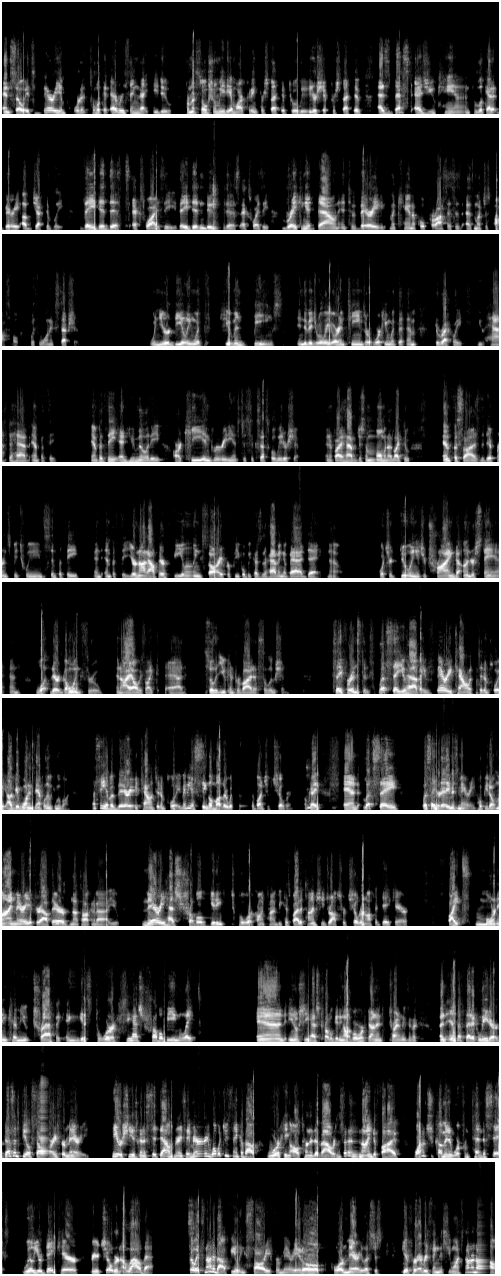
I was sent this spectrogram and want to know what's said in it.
And so it's very important to look at everything that you do from a social media marketing perspective to a leadership perspective as best as you can to look at it very objectively. They did this, XYZ. They didn't do this, XYZ. Breaking it down into very mechanical processes as much as possible, with one exception. When you're dealing with human beings, individually or in teams or working with them directly, you have to have empathy. Empathy and humility are key ingredients to successful leadership. And if I have just a moment, I'd like to emphasize the difference between sympathy and empathy. You're not out there feeling sorry for people because they're having a bad day. No. What you're doing is you're trying to understand what they're going through. And I always like to add so that you can provide a solution. Say, for instance, let's say you have a very talented employee. I'll give one example, then we can move on let's say you have a very talented employee, maybe a single mother with a bunch of children. Mm-hmm. Okay. Mm-hmm. And let's say, let's say her name is Mary. Hope you don't mind, Mary. If you're out there, I'm not talking about you. Mary has trouble getting to work on time because by the time she drops her children off at daycare, fights morning commute traffic, and gets to work, she has trouble being late. And you know, she has trouble getting all of her work done and trying to leave things like an empathetic leader doesn't feel sorry for Mary he or she is going to sit down with Mary and say, Mary, what would you think about working alternative hours? Instead of nine to five, why don't you come in and work from 10 to six? Will your daycare for your children allow that? So it's not about feeling sorry for Mary and, oh, poor Mary, let's just give her everything that she wants. No, no, no.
